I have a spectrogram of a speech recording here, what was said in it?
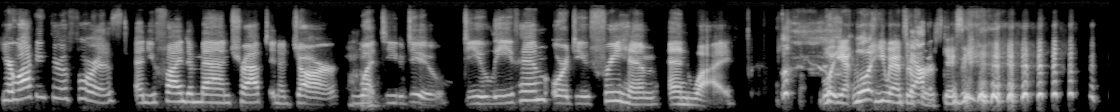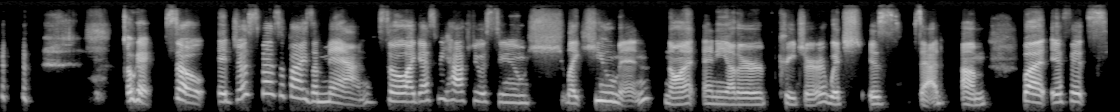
You're walking through a forest and you find a man trapped in a jar. What do you do? Do you leave him or do you free him and why? Well, yeah, we'll let you answer Yeah. first, Casey. Okay, so it just specifies a man. So I guess we have to assume sh- like human, not any other creature, which is sad. Um, but if it's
